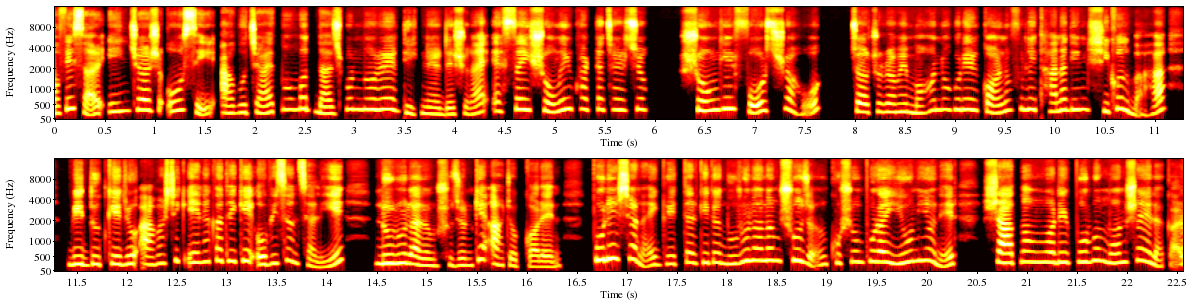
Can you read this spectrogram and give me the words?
officer in charge OC Abu Zayed Mohammad Nazmul নূরের দিক নির্দেশনায় এসআই সমীর ভট্টাচার্য সঙ্গীর ফোর্স সহ চট্টগ্রামের মহানগরীর কর্ণফুলী থানাধীন শিকলবাহা বিদ্যুৎ কেন্দ্র আবাসিক এলাকা থেকে অভিযান চালিয়ে নুরুল আলম সুজনকে আটক করেন। পুলিশ জানায়, গ্রেপ্তারকৃত নুরুল আলম সুজন কুসুমপুরা ইউনিয়নের সাত নং ওয়ার্ডের পূর্ব মনসা এলাকার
